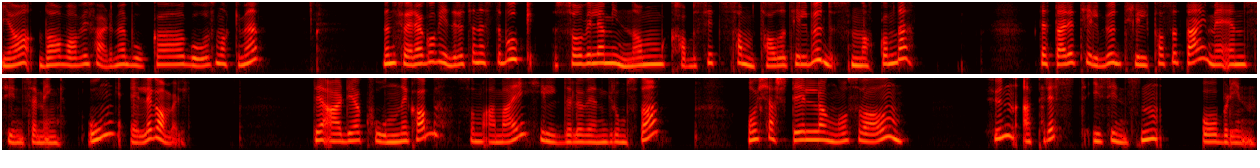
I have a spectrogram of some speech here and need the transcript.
Ja, da var vi ferdig med boka God å snakke med. Men før jeg går videre til neste bok, så vil jeg minne om KAB sitt samtaletilbud Snakk om det. Dette er et tilbud tilpasset deg med en synshemming, ung eller gammel. Det er diakonen i KAB, som er meg, Hilde Løven Gromstad, og Kjersti Langås Valen. Hun er prest i Sinsen og blind.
